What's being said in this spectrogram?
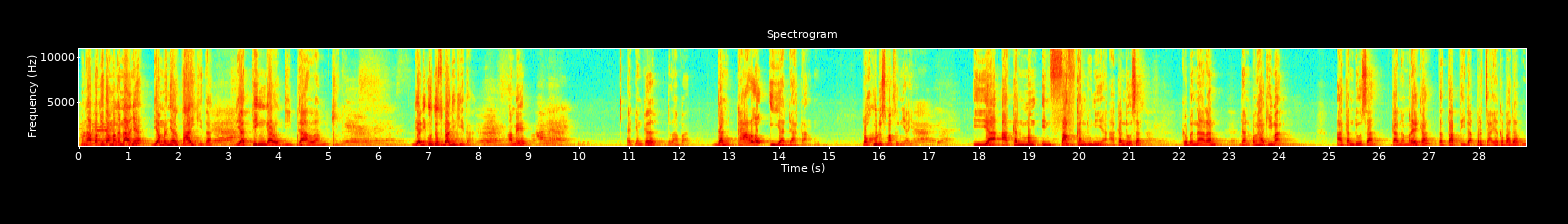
Mengapa kita mengenalnya? Dia menyertai kita. Dia tinggal di dalam kita. Dia diutus bagi kita. Amin. Ayat yang ke-8. Dan kalau ia datang roh kudus maksudnya ya ia akan menginsafkan dunia akan dosa kebenaran dan penghakiman akan dosa karena mereka tetap tidak percaya kepadaku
